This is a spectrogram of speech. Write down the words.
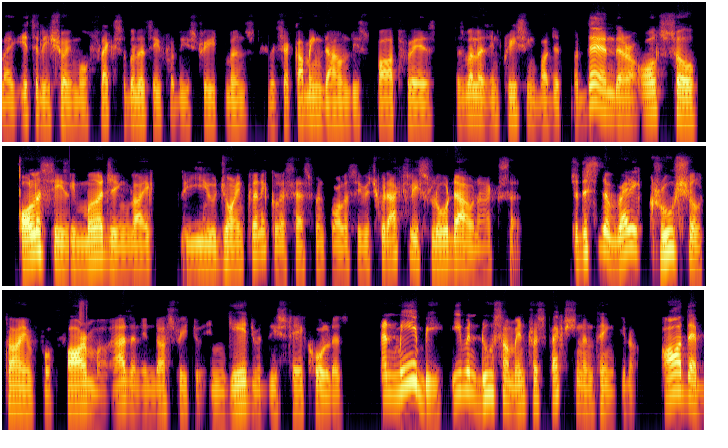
like Italy showing more flexibility for these treatments, which are coming down these pathways, as well as increasing budget. But then there are also policies emerging, like the EU joint clinical assessment policy, which could actually slow down access. So this is a very crucial time for pharma as an industry to engage with these stakeholders and maybe even do some introspection and think, you know, are there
